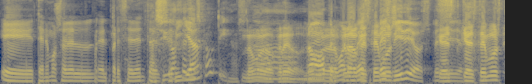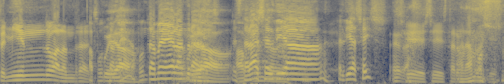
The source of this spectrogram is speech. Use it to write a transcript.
Eh, tenemos el, el precedente del ¿Has ido a Sevilla. hacer scouting? ¿Has No me lo a- creo. No, pero bueno, creo ves- ves vídeos, ves que, vídeos. que estemos temiendo al András. Apúntame, Cuidado. apúntame el András. Cuidado, ¿Estarás el día el día 6? Sí, sí, estaremos.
